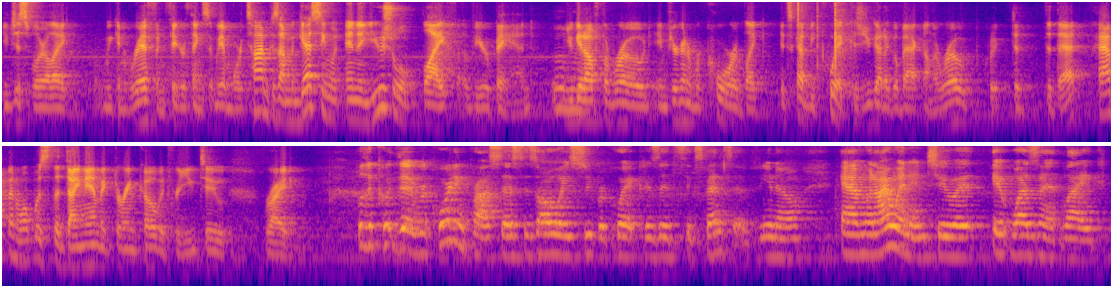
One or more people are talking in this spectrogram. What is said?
you just were like we can riff and figure things that we have more time? Because I'm guessing in the usual life of your band, you get mm-hmm. off the road. If you're going to record, like it's got to be quick because you got to go back on the road quick. Did, did that happen? What was the dynamic during COVID for you two writing? Well, the, the recording process is always super quick because it's expensive, you know. And when I went into it, it wasn't like,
